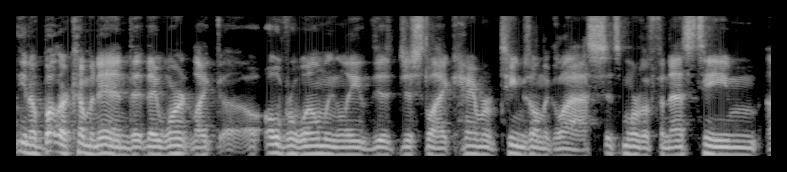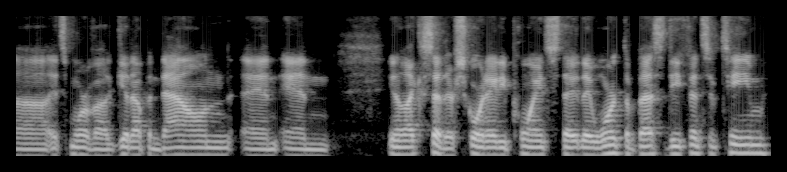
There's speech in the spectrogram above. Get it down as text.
You know, Butler coming in, they, they weren't like uh, overwhelmingly just like hammer teams on the glass. It's more of a finesse team. Uh, it's more of a get up and down, and and you know, like I said, they're scoring 80 points. They they weren't the best defensive team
